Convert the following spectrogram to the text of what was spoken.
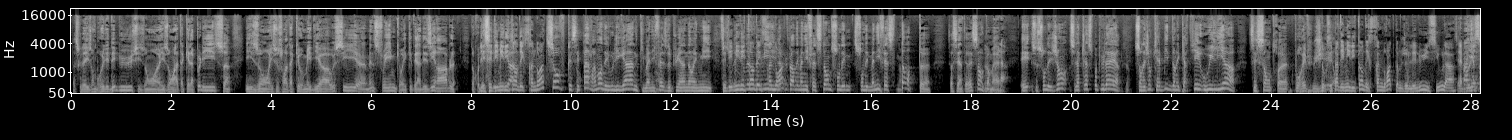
Parce que là, ils ont brûlé des bus, ils ont, ils ont attaqué la police, ils, ont, ils se sont attaqués aux médias aussi, euh, mainstream, qui ont été indésirables. Donc on Mais c'est des militants d'extrême droite Sauf que c'est pas vraiment des hooligans qui manifestent depuis un an et demi. C'est des militants d'extrême droite La plupart des manifestantes sont des, sont des manifestantes. Ça, c'est intéressant quand même. Voilà. Et ce sont des gens, c'est la classe populaire. Ce sont des gens qui habitent dans les quartiers où il y a ces centres pour réfugiés. Donc c'est pas des militants d'extrême droite comme je l'ai lu ici ou là. C'est la police,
